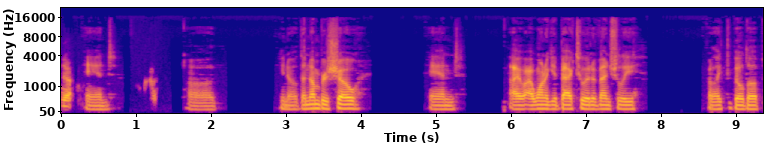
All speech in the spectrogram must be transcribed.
Yeah. and uh, you know the numbers show, and I I want to get back to it eventually. I like to build up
